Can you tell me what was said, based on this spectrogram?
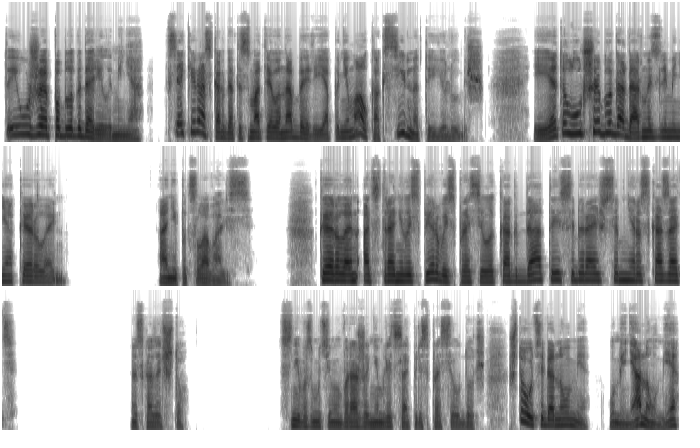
«Ты уже поблагодарила меня». Всякий раз, когда ты смотрела на Берри, я понимал, как сильно ты ее любишь. И это лучшая благодарность для меня, Кэролайн. Они поцеловались. Кэролайн отстранилась первой и спросила, когда ты собираешься мне рассказать? Рассказать что? С невозмутимым выражением лица переспросил Додж. Что у тебя на уме? У меня на уме.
